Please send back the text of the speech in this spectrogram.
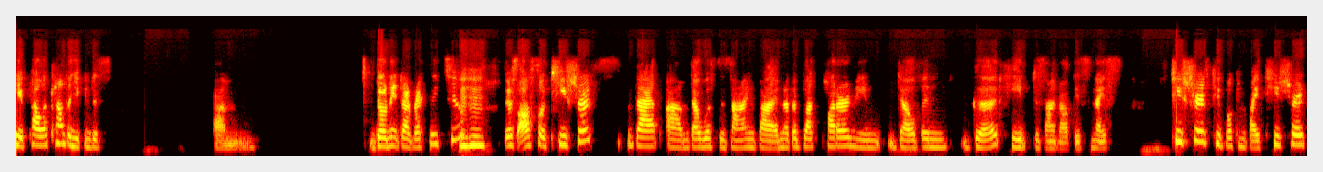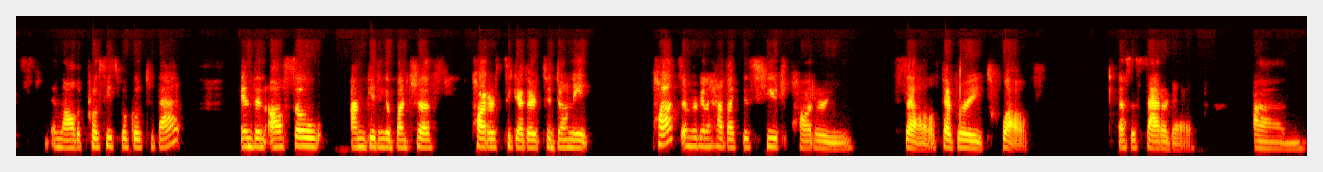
PayPal account that you can just um, donate directly to. Mm-hmm. There's also T-shirts that um, that was designed by another Black potter named Delvin Good. He designed all these nice T-shirts. People can buy T-shirts, and all the proceeds will go to that. And then also, I'm getting a bunch of potters together to donate pots, and we're going to have like this huge pottery sell February 12th. That's a Saturday. Um,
